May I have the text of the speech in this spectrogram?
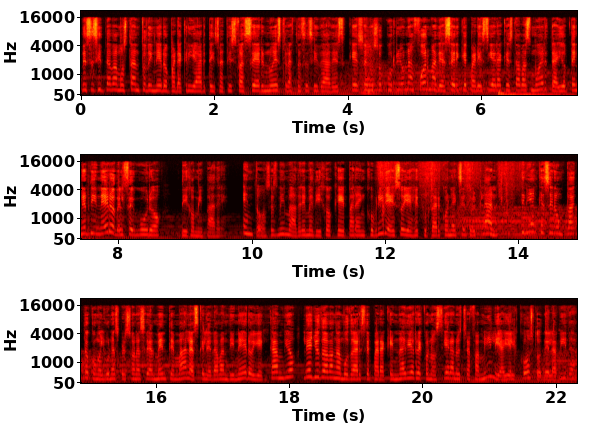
Necesitábamos tanto dinero para criarte y satisfacer nuestras necesidades que se nos ocurrió una forma de hacer que pareciera que estabas muerta y obtener dinero del seguro, dijo mi padre. Entonces mi madre me dijo que para encubrir eso y ejecutar con éxito el plan, tenían que hacer un pacto con algunas personas realmente malas que le daban dinero y en cambio le ayudaban a mudarse para que nadie reconociera nuestra familia y el costo de la vida.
